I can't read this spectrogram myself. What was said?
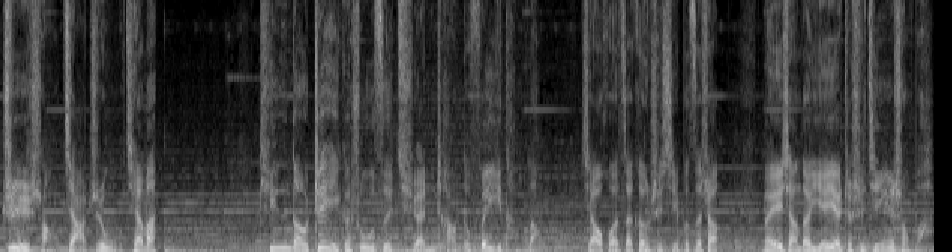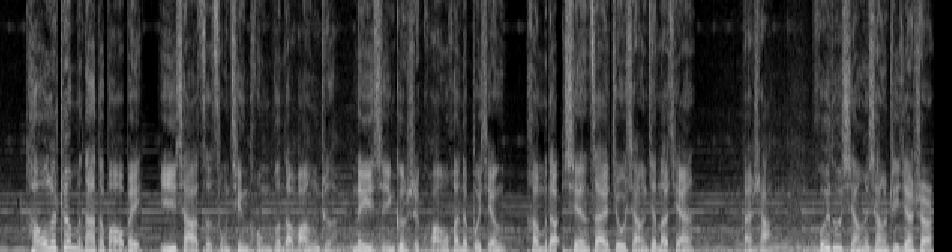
至少价值五千万。听到这个数字，全场都沸腾了。小伙子更是喜不自胜，没想到爷爷这是金手啊，淘了这么大的宝贝，一下子从青铜蹦到王者，内心更是狂欢的不行，恨不得现在就想见到钱。但是啊，回头想想这件事儿。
